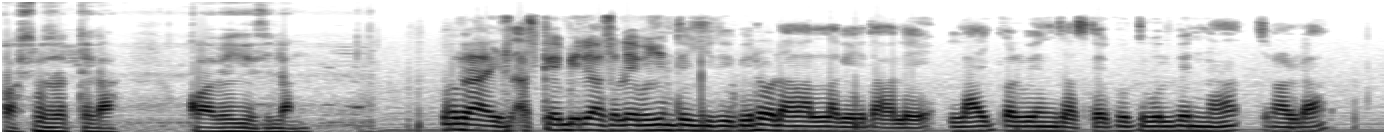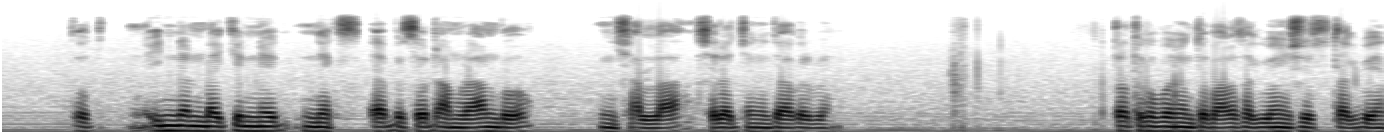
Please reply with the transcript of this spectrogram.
কক্সবাজার থেকে। কবে গেছিলাম? তো গাইস আজকে ভিডিও আসলে এই পর্যন্ত যদি ভিডিওটা ভালো লাগে তাহলে লাইক করবেন সাবস্ক্রাইব করতে বলবেন না চ্যানেলটা তো ইন্ডিয়ান বাইকের নেট নেক্সট এপিসোড আমরা আনব, ইনশাল্লাহ। সেটার জন্য দোয়া করবেন। ততক্ষণ পর্যন্ত ভালো থাকবেন, সুস্থ থাকবেন।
